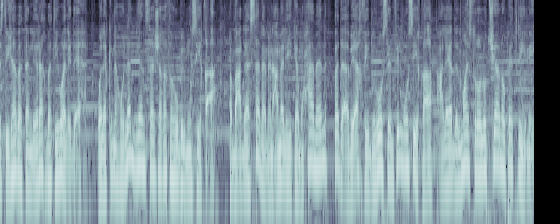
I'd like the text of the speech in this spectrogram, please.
استجابة لرغبة والده ولكنه لم ينسى شغفه بالموسيقى. فبعد سنة من عمله كمحام بدأ بأخذ دروس في الموسيقى على يد المايسترو لوتشيانو بيتريني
